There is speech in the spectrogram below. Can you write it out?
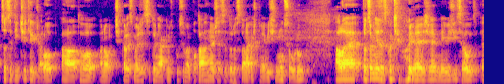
co se týče těch žalob a toho, ano, čekali jsme, že se to nějakým způsobem potáhne, že se to dostane až k nejvyššímu soudu, ale to, co mě zaskočilo, je, že nejvyšší soud eh,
